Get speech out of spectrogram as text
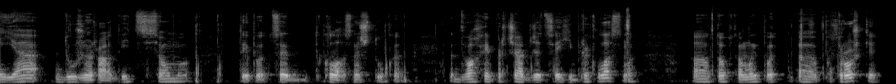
Я дуже радий цьому. Типу, це класна штука. Два хайперчарджі це гіперкласно. Тобто ми е, потрошки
